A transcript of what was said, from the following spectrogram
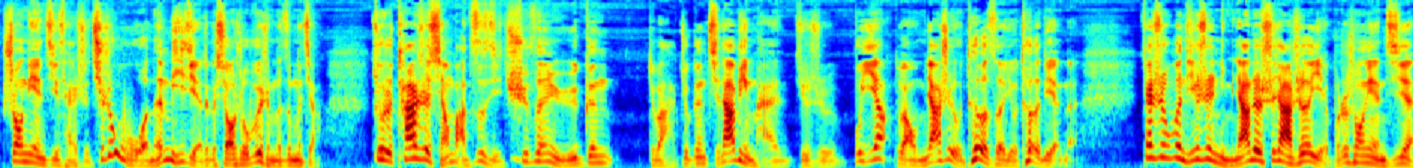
双电机才是。其实我能理解这个销售为什么这么讲，就是他是想把自己区分于跟对吧，就跟其他品牌就是不一样，对吧？我们家是有特色有特点的，但是问题是你们家这试驾车也不是双电机，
